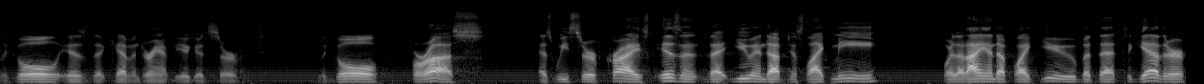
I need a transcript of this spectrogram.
The goal is that Kevin Durant be a good servant. The goal for us as we serve Christ isn't that you end up just like me or that I end up like you, but that together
